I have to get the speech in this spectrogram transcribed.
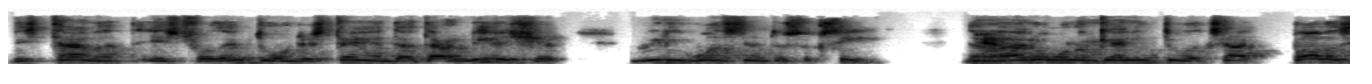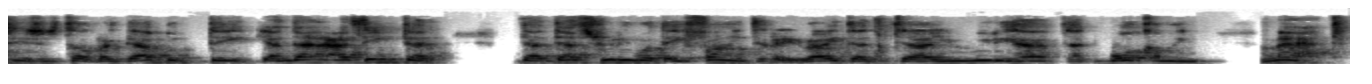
this talent is for them to understand that our leadership really wants them to succeed. Now, yeah. I don't want to get into exact policies and stuff like that, but they and that I think that that that's really what they find today, right? That uh, you really have that welcoming mat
